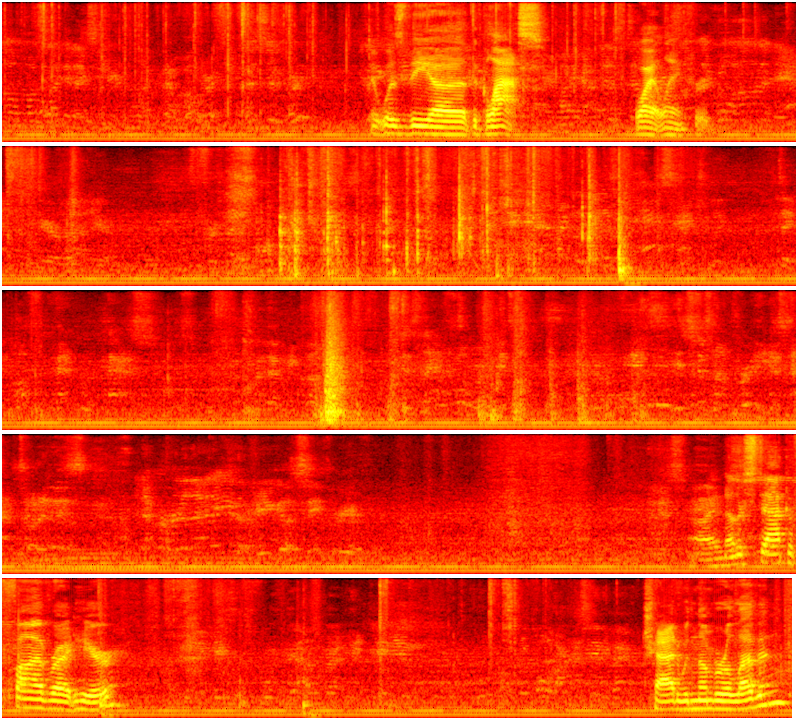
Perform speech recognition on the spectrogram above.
It was the uh, the glass. Wyatt Langford. another stack of five right here. Chad with number 11.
